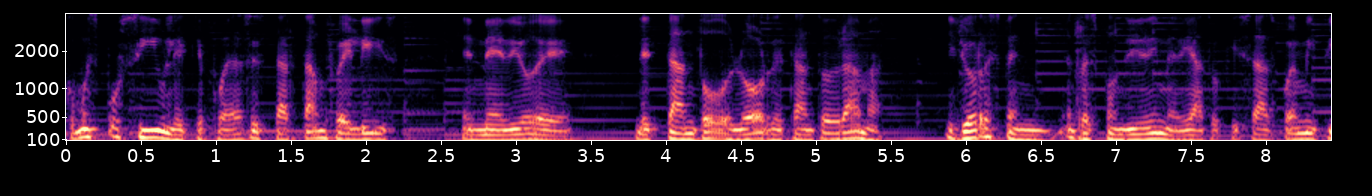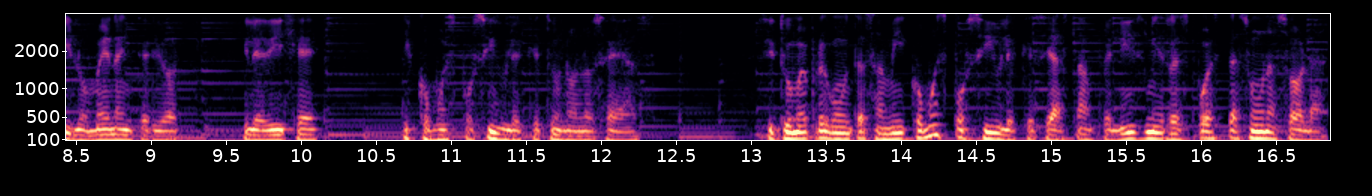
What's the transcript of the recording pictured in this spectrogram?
¿Cómo es posible que puedas estar tan feliz en medio de de tanto dolor, de tanto drama. Y yo respondí de inmediato, quizás fue mi filomena interior, y le dije, ¿y cómo es posible que tú no lo seas? Si tú me preguntas a mí, ¿cómo es posible que seas tan feliz? Mi respuesta es una sola.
